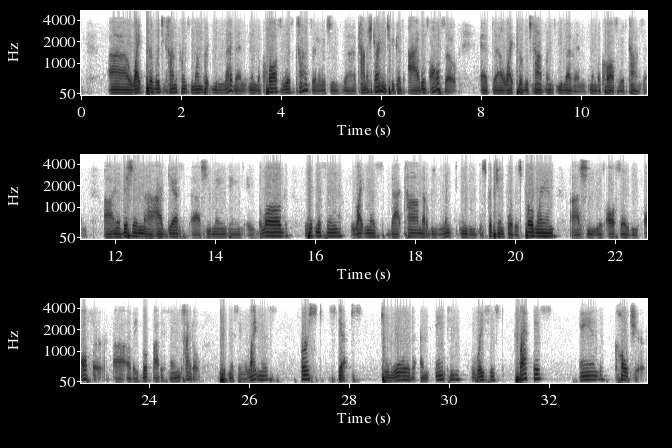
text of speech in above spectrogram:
uh, White Privilege Conference number 11 in La Crosse, Wisconsin, which is uh, kind of strange because I was also at uh, White Privilege Conference 11 in La Crosse, Wisconsin. Uh, in addition, uh, our guest, uh, she maintains a blog, witnessingwhiteness.com. That'll be linked in the description for this program. Uh, she is also the author uh, of a book by the same title, Witnessing Whiteness, First Steps Toward an Anti-Racist Practice and Culture.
